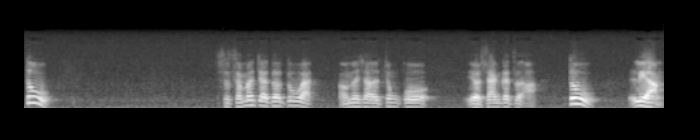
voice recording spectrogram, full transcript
度是什么叫做度啊？我们晓得中国有三个字啊，度量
